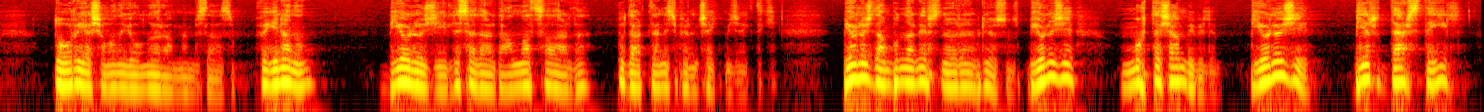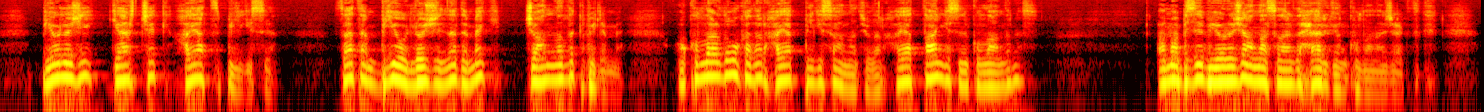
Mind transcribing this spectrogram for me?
Doğru yaşamanın yolunu öğrenmemiz lazım. Ve inanın biyolojiyi liselerde anlatsalardı bu dertlerin hiçbirini çekmeyecektik. Biyolojiden bunların hepsini öğrenebiliyorsunuz. Biyoloji muhteşem bir bilim. Biyoloji bir ders değil. Biyoloji gerçek hayat bilgisi. Zaten biyoloji ne demek? Canlılık bilimi. Okullarda o kadar hayat bilgisi anlatıyorlar. Hayatta hangisini kullandınız? Ama bize biyoloji anlatsalardı her gün kullanacaktık.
